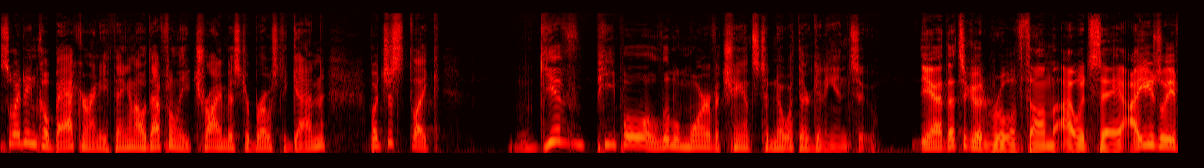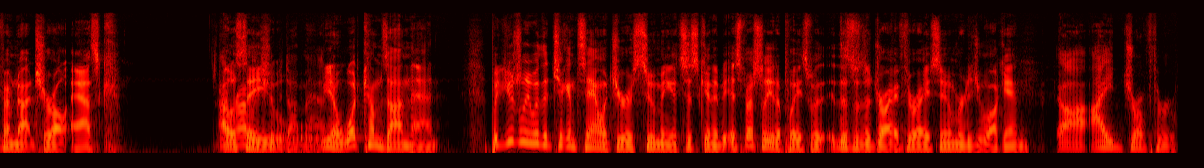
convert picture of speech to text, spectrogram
So I didn't go back or anything, and I'll definitely try Mr. Broast again. But just like give people a little more of a chance to know what they're getting into. Yeah, that's a good rule of thumb. I would say. I usually, if I'm not sure, I'll ask. I I will say, you know, what comes on that. But usually with a chicken sandwich, you're assuming it's just going to be, especially at a place with this was a drive-through, I assume, or did you walk in? Uh, I drove through.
